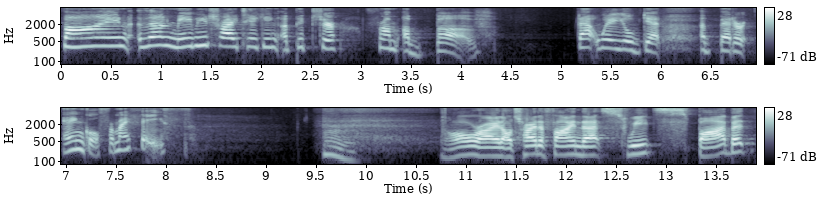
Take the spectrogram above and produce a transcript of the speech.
Fine, then maybe try taking a picture from above. That way you'll get a better angle for my face. Hmm. All right, I'll try to find that sweet spot, but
